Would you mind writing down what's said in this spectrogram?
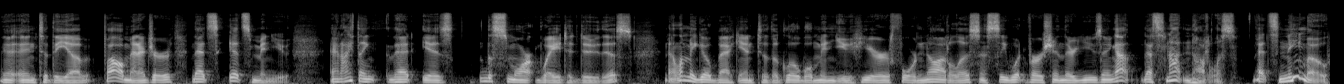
into the uh, file manager, that's its menu. And I think that is the smart way to do this. Now let me go back into the global menu here for Nautilus and see what version they're using. Oh, that's not Nautilus, that's Nemo.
